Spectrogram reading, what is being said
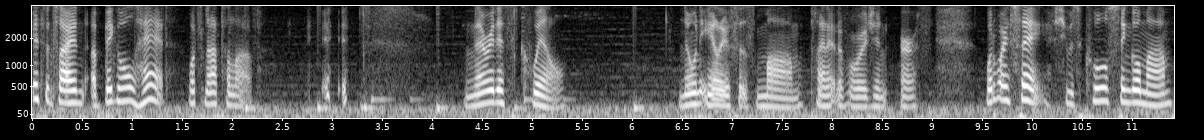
it's inside a big old head. What's not to love? Meredith Quill. Known alias as Mom, planet of origin Earth. What do I say? She was a cool single mom,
